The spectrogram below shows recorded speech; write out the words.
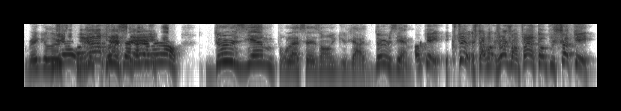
Regular ils ont remplacé. Deuxième pour la saison régulière. Deuxième. OK, écoutez, je, je vais me faire encore plus choqué.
